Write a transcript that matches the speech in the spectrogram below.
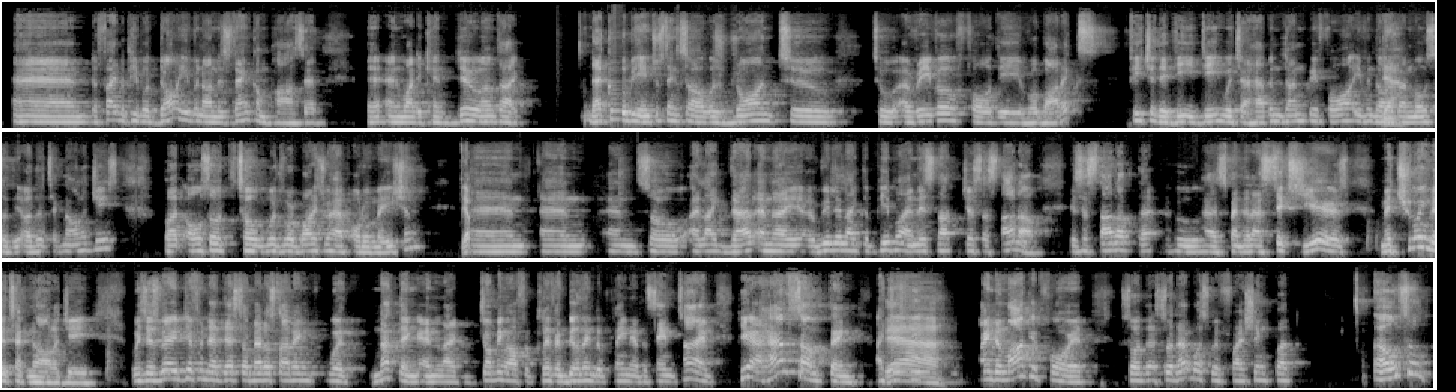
and the fact that people don't even understand composite and what it can do. I was like, that could be interesting. So I was drawn to to Arevo for the robotics, feature the DED, which I haven't done before, even though yeah. I've done most of the other technologies. But also, so with robotics, you have automation. Yep. And and and so I like that, and I really like the people. And it's not just a startup; it's a startup that who has spent the last six years maturing the technology, which is very different than Desktop Metal starting with nothing and like jumping off a cliff and building the plane at the same time. Here, I have something. I just yeah. need to find a market for it. So that so that was refreshing. But I also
